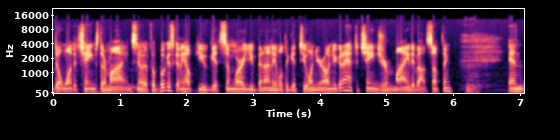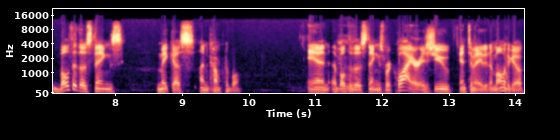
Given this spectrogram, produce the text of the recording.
don't want to change their minds. You know, if a book is going to help you get somewhere you've been unable to get to on your own, you're going to have to change your mind about something. Hmm. And both of those things make us uncomfortable. And uh, both hmm. of those things require, as you intimated a moment ago,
